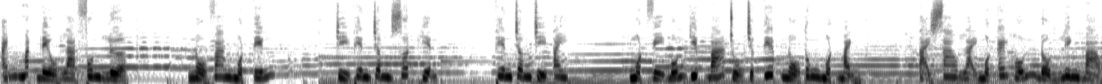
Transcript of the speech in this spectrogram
Ánh mắt đều là phun lửa. Nổ vang một tiếng. Chỉ thiên châm xuất hiện. Thiên châm chỉ tay. Một vị bốn kiếp bá chủ trực tiếp nổ tung một mảnh. Tại sao lại một cái hốn đồn linh bảo?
